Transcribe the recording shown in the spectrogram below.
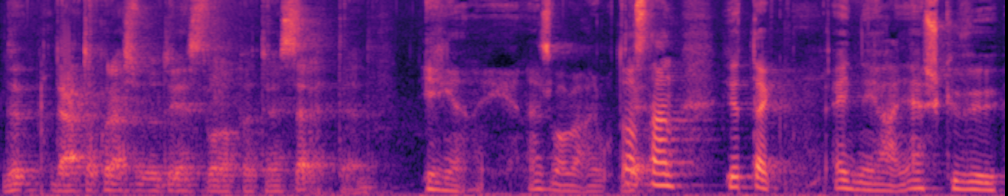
De, de hát akkor azt mondod, hogy ezt alapvetően szeretted? Igen, igen, ez vagány volt. Aztán jöttek egy-néhány esküvő,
